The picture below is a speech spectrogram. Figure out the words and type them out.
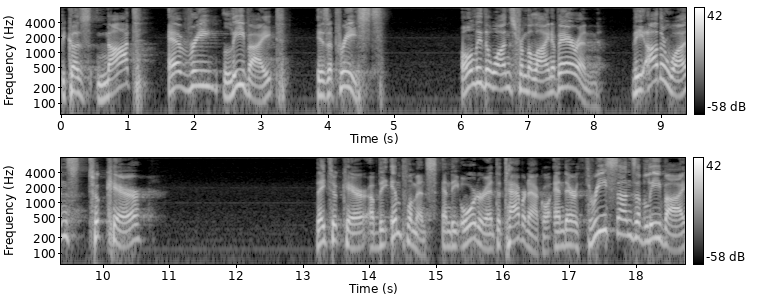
because not every Levite is a priest. Only the ones from the line of Aaron. The other ones took care they took care of the implements and the order at the tabernacle. And there are three sons of Levi,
